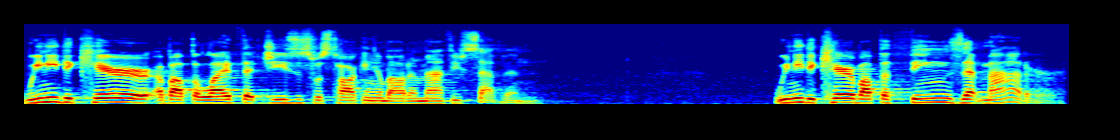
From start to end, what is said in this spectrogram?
We need to care about the life that Jesus was talking about in Matthew 7. We need to care about the things that matter.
